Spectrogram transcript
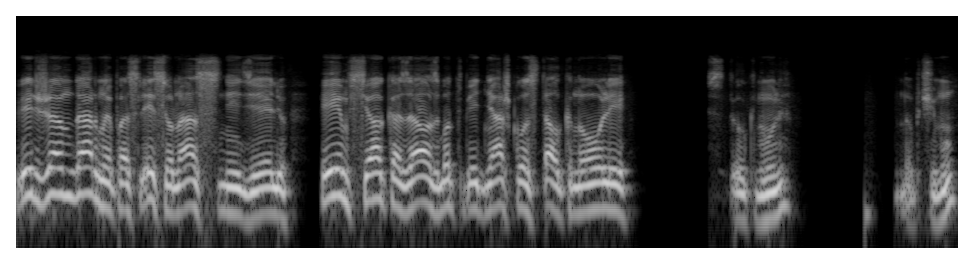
ведь жандармы паслись у нас неделю. Им все казалось, будто бедняжку столкнули. — Столкнули? Но почему?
